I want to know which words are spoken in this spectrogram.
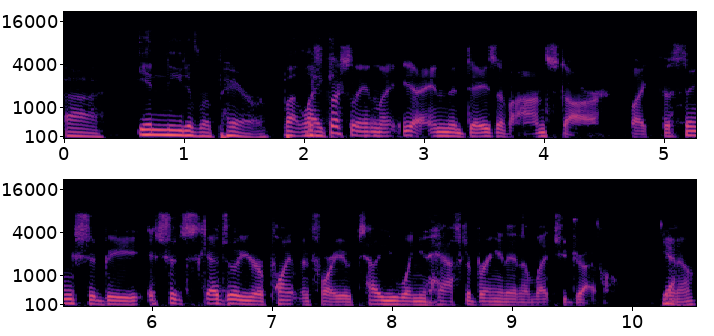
uh, in need of repair. But like especially in like yeah in the days of OnStar, like the thing should be it should schedule your appointment for you, tell you when you have to bring it in, and let you drive home. Yeah. You know,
